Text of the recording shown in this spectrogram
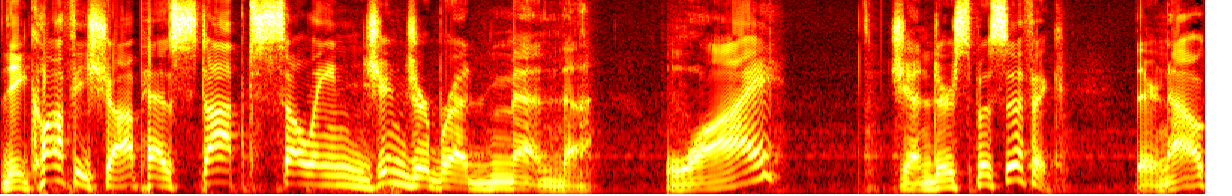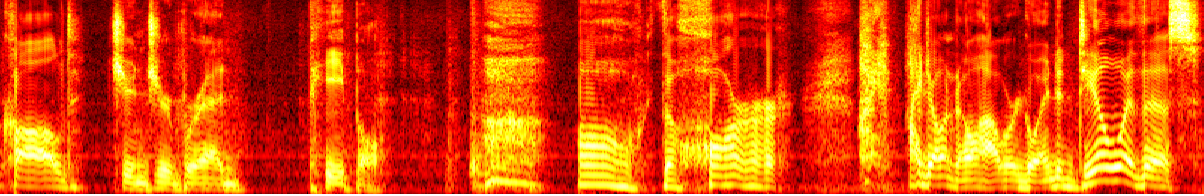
the coffee shop has stopped selling gingerbread men. Why? Gender specific. They're now called gingerbread people. Oh, the horror. I, I don't know how we're going to deal with this.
